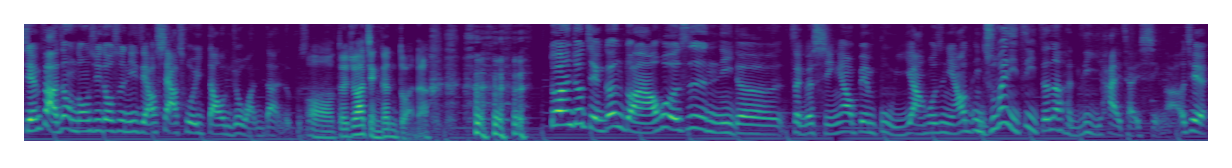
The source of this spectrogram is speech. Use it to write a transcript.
剪法这种东西都是你只要下错一刀你就完蛋了，不是？哦，对，就要剪更短啊。对啊，就剪更短啊，或者是你的整个型要变不一样，或是你要，你除非你自己真的很厉害才行啊。而且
